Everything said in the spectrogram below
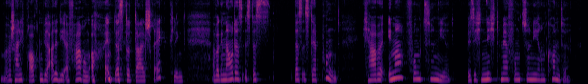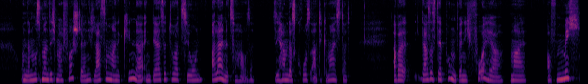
wahrscheinlich brauchten wir alle die Erfahrung, auch wenn das total schräg klingt. Aber genau das ist, das, das ist der Punkt. Ich habe immer funktioniert, bis ich nicht mehr funktionieren konnte. Und dann muss man sich mal vorstellen, ich lasse meine Kinder in der Situation alleine zu Hause. Sie haben das großartig gemeistert. Aber das ist der Punkt, wenn ich vorher mal auf mich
